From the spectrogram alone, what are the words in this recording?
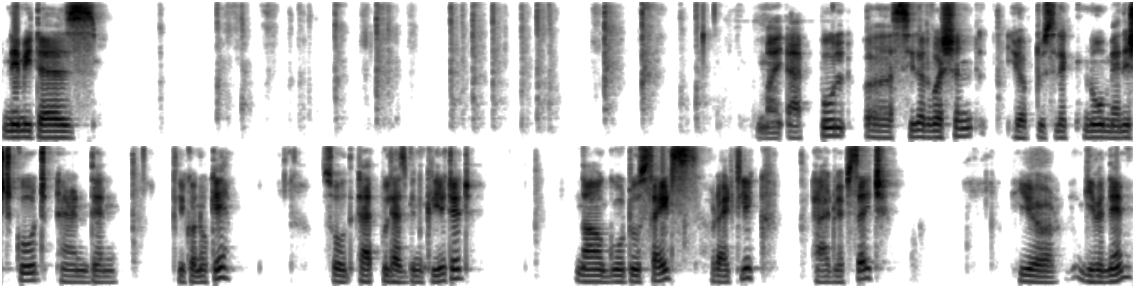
Name it as my app pool uh, version. You have to select no managed code and then click on OK. So the app pool has been created. Now go to sites, right click, add website. Here give a name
